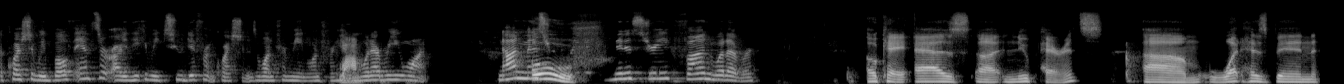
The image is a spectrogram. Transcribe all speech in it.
a question we both answer, or it could be two different questions, one for me and one for him. Wow. Whatever you want. Non-ministry, Oh, ministry, fun, whatever. Okay. As uh, new parents, um, what has been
